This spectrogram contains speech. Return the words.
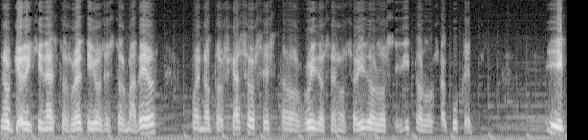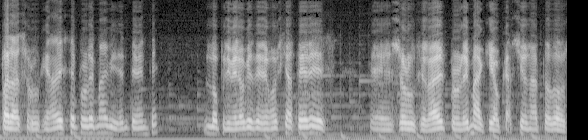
lo que origina estos vértigos, estos mareos, o en otros casos estos ruidos en los oídos, los sinitos, los acúfenos. Y para solucionar este problema, evidentemente, lo primero que tenemos que hacer es eh, solucionar el problema que ocasiona todos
